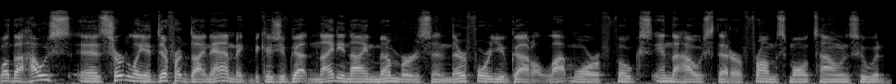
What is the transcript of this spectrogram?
Well, the House is certainly a different dynamic because you've got 99 members, and therefore you've got a lot more folks in the House that are from small towns who would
